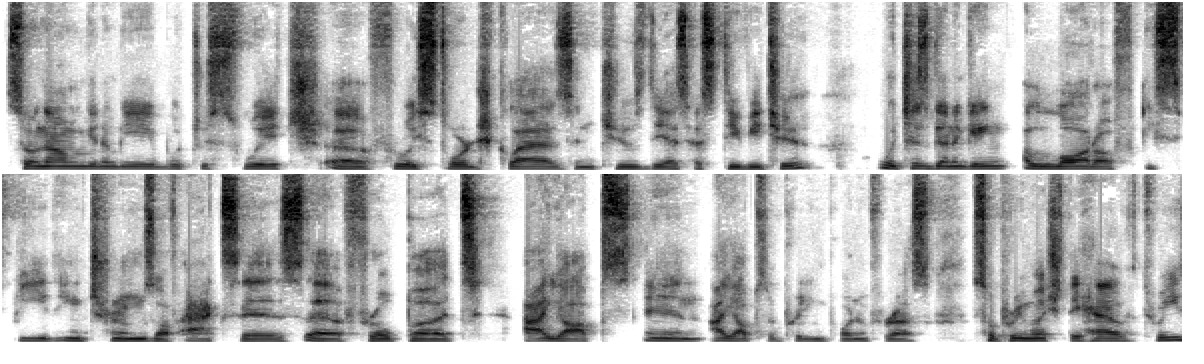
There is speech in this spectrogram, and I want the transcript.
So now I'm going to be able to switch uh, through a storage class and choose the SSD V2, which is going to gain a lot of speed in terms of access, uh, throughput, IOPS, and IOPS are pretty important for us. So pretty much they have three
